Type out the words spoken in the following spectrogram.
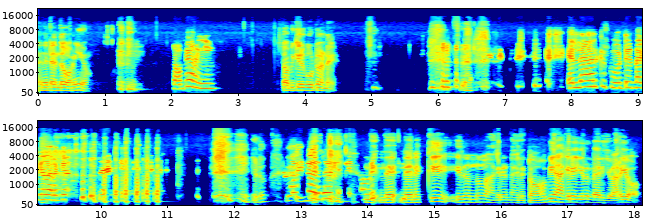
എന്നിട്ട് എന്താ ഉറങ്ങിയോ? ടോബി ഉറങ്ങി. ടോബിക്ക് ഒരു കൂട്ട് വേണ്ടേ? എല്ലാവർക്കും കൂട്ടുണ്ടാക്കാൻ നടക്കുക എടോ ടോബിക്ക് വെറുതെ വിട്ടിട്ട് ടോബി. നെ- നെ- നിനക്ക് ഇതൊന്നും ആഗ്രഹം ഉണ്ടാകില്ല ടോബി ആഗ്രഹിക്കുന്നുണ്ടായിരിക്കും. അറിയോ?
